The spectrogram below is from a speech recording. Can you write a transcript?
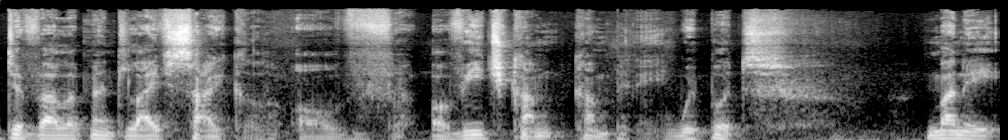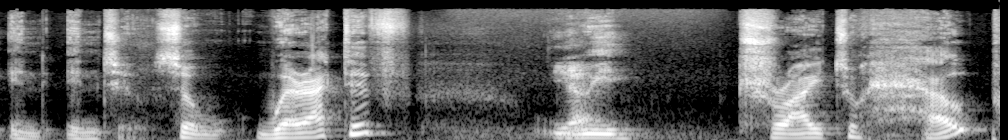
development life cycle of, of each com- company we put money in, into. So we're active. Yeah. We try to help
